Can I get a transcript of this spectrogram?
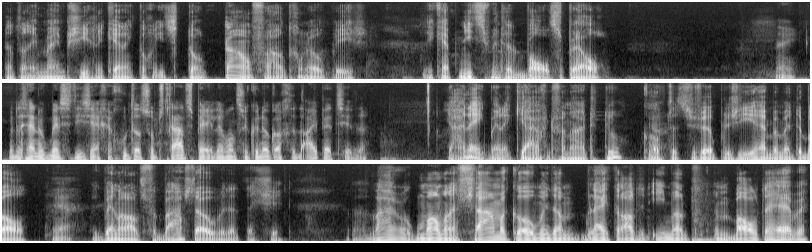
Dat er in mijn psyche kennelijk toch iets totaal fout gelopen is. Ik heb niets met het balspel. nee. Maar er zijn ook mensen die zeggen, goed dat ze op straat spelen, want ze kunnen ook achter de iPad zitten. Ja, nee, ik ben ik juichend van harte toe. Ik hoop dat ze veel plezier hebben met de bal. Ja. Ik ben er altijd verbaasd over dat als je. Waar ook mannen samenkomen, dan blijkt er altijd iemand een bal te hebben.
